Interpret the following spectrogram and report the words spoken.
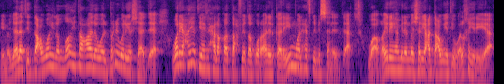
في مجالات الدعوة إلى الله تعالى والبر والإرشاد ورعايتها لحلقات تحفيظ القرآن الكريم والحفظ بالسند وغيرها من المشاريع المشاريع الدعوية والخيرية.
